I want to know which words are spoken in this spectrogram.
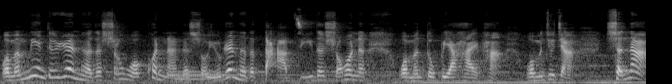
我们面对任何的生活困难的时候，有任何的打击的时候呢，我们都不要害怕。我们就讲，神呐，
